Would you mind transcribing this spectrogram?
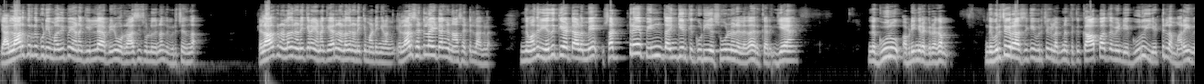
எல்லாருக்கும் இருக்கக்கூடிய மதிப்பு எனக்கு இல்லை அப்படின்னு ஒரு ராசி சொல்லுதுன்னா அந்த விருச்சம் தான். எல்லாருக்கும் நல்லது நினைக்கிறேன் எனக்கு யாரும் நல்லது நினைக்க மாட்டேங்கிறாங்க. எல்லாரும் செட்டில் ஆகிட்டாங்க நான் செட்டில் ஆகலை. இந்த மாதிரி எது கேட்டாலுமே சற்றே பின் தங்கி இருக்கக்கூடிய சூழ்நிலையில தான் இருக்கார். ஏன்? இந்த குரு அப்படிங்கிற கிரகம் இந்த விருச்சக ராசிக்கு விருச்சக லக்னத்துக்கு காப்பாற்ற வேண்டிய குரு எட்டில் மறைவு.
